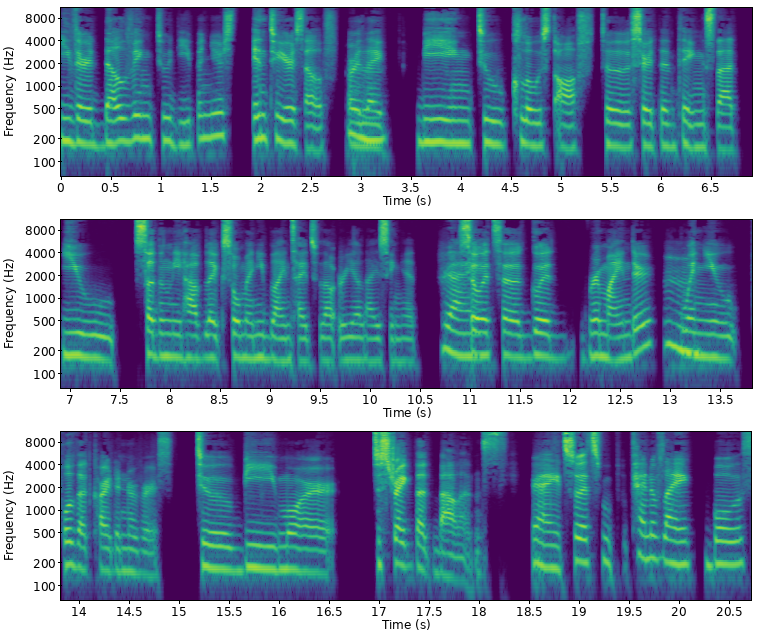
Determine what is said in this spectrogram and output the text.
either delving too deep in your into yourself or Mhm. like being too closed off to certain things that you suddenly have like so many blind sides without realizing it. Right. So it's a good reminder Mhm. when you pull that card in reverse to be more to strike that balance. Right. So it's kind of like both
